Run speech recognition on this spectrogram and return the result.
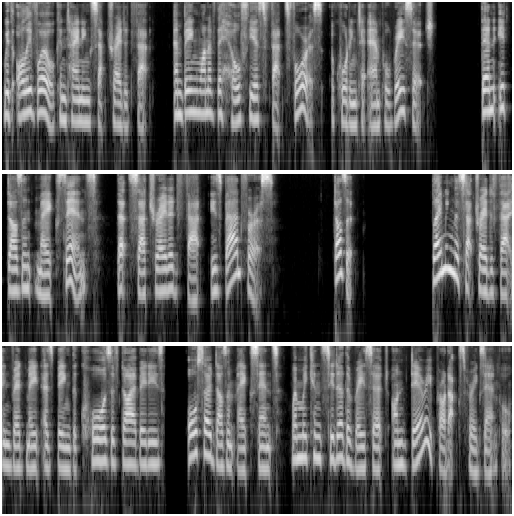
With olive oil containing saturated fat and being one of the healthiest fats for us, according to ample research, then it doesn't make sense that saturated fat is bad for us. Does it? Blaming the saturated fat in red meat as being the cause of diabetes also doesn't make sense when we consider the research on dairy products, for example.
